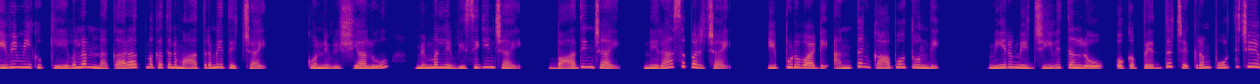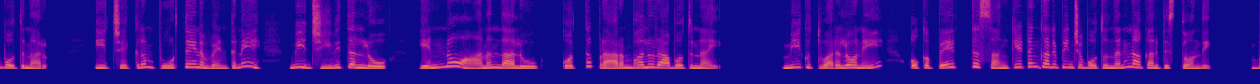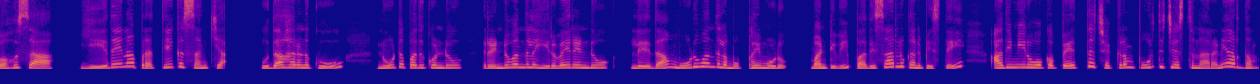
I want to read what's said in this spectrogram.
ఇవి మీకు కేవలం నకారాత్మకతను మాత్రమే తెచ్చాయి. కొన్ని విషయాలు మిమ్మల్ని విసిగించాయి బాధించాయి నిరాశపరిచాయి. ఇప్పుడు వాటి అంతం కాబోతోంది. మీరు మీ జీవితంలో ఒక పెద్ద చక్రం పూర్తి చేయబోతున్నారు. ఈ చక్రం పూర్తయిన వెంటనే మీ జీవితంలో ఎన్నో ఆనందాలు కొత్త ప్రారంభాలు రాబోతున్నాయి. మీకు త్వరలోనే ఒక పెద్ద సంకేతం కనిపించబోతుందని నాకనిపిస్తోంది. బహుశా ఏదైనా ప్రత్యేక సంఖ్య. ఉదాహరణకు నూట పదకొండు రెండు వందల ఇరవై రెండు లేదా మూడు వందల ముప్పై మూడు వంటివి పదిసార్లు కనిపిస్తే అది మీరు ఒక పెద్ద చక్రం పూర్తి చేస్తున్నారని అర్థం.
